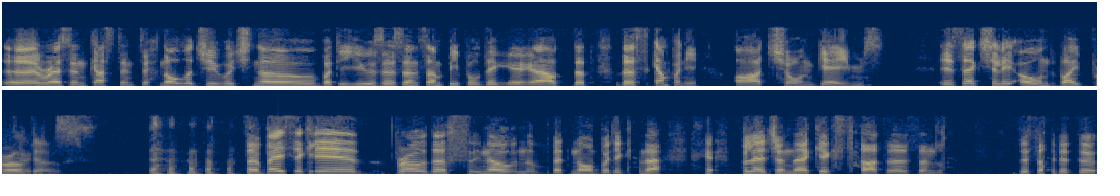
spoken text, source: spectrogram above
uh, resin casting technology, which nobody uses, and some people dig out that this company, Archon Games, is actually owned by Prodos. So basically, Prodos know know that nobody gonna pledge on their Kickstarters and decided to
